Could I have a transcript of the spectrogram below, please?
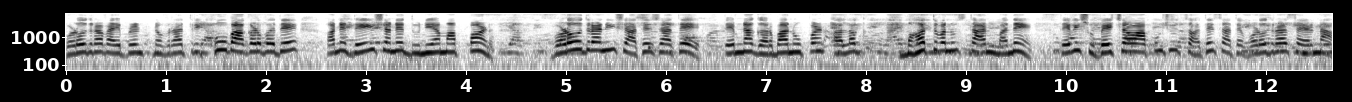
વડોદરા વાઇબ્રન્ટ નવરાત્રિ ખૂબ આગળ વધે અને દેશ અને દુનિયામાં પણ વડોદરાની સાથે સાથે તેમના ગરબાનું પણ અલગ મહત્ત્વનું સ્થાન બને તેવી શુભેચ્છાઓ આપું છું. સાથે સાથે વડોદરા શહેરના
